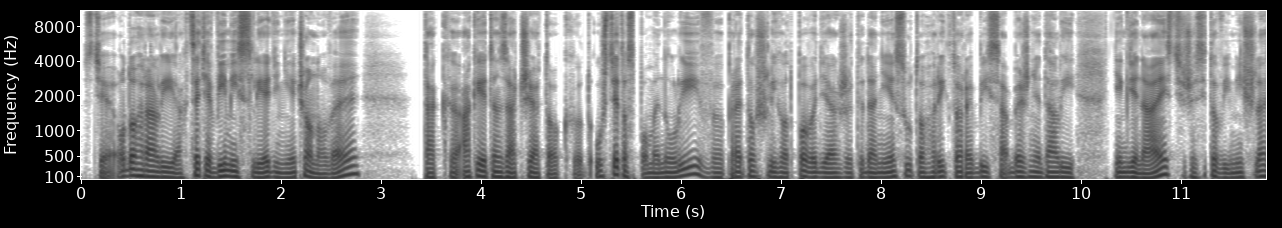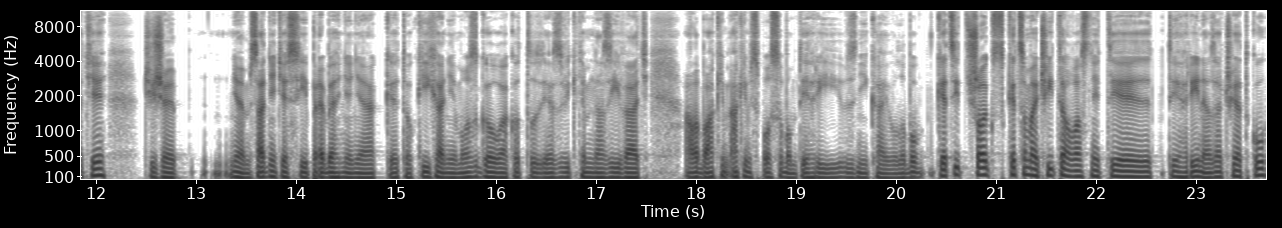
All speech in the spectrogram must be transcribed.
ste odohrali a chcete vymyslieť niečo nové, tak aký je ten začiatok? Už ste to spomenuli v predošlých odpovediach, že teda nie sú to hry, ktoré by sa bežne dali niekde nájsť, že si to vymýšľate, čiže neviem, sadnete si, prebehne nejaké to kýchanie mozgov, ako to ja zvyknem nazývať, alebo akým, akým spôsobom tie hry vznikajú. Lebo keď, si človek, keď som aj čítal vlastne tie, tie hry na začiatku,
